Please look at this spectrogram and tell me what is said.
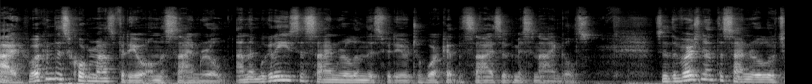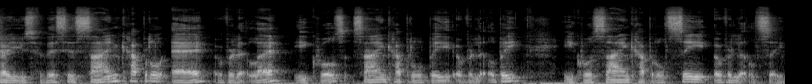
Hi, welcome to this Corbettmaths video on the sine rule and then we're going to use the sine rule in this video to work out the size of missing angles. So the version of the sine rule which I use for this is sine capital A over little a equals sine capital B over little b equals sine capital C over little c.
